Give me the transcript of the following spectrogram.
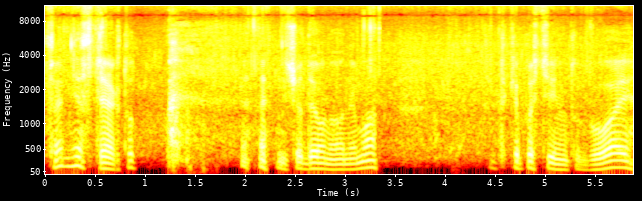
Це Дністер, тут нічого дивного нема. Таке постійно тут буває.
